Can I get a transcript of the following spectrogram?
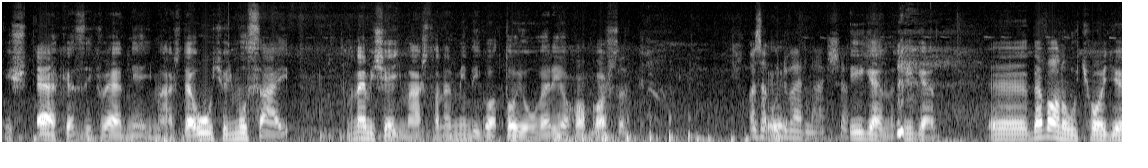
és elkezdik verni egymást. De úgy, hogy muszáj, nem is egymást, hanem mindig a tojó veri a kakast. Az a udvarlása. Igen, igen. De van úgy, hogy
